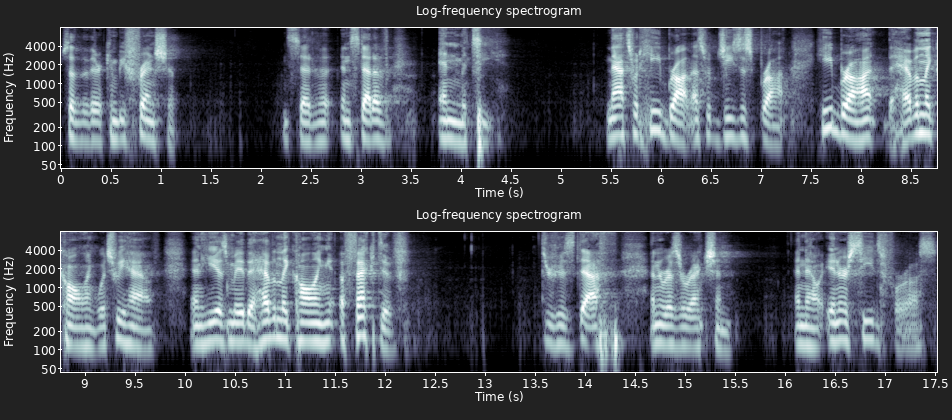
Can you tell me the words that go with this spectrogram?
so that there can be friendship instead of, instead of enmity. And that's what he brought. That's what Jesus brought. He brought the heavenly calling, which we have, and he has made the heavenly calling effective through his death and resurrection, and now intercedes for us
